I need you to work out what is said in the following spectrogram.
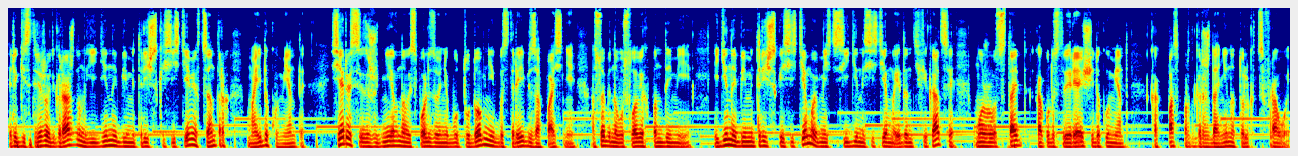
регистрировать граждан в единой биометрической системе в центрах «Мои документы». Сервисы ежедневного использования будут удобнее, быстрее и безопаснее особенно в условиях пандемии. Единая биометрическая система вместе с единой системой идентификации может стать как удостоверяющий документ, как паспорт гражданина, только цифровой.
